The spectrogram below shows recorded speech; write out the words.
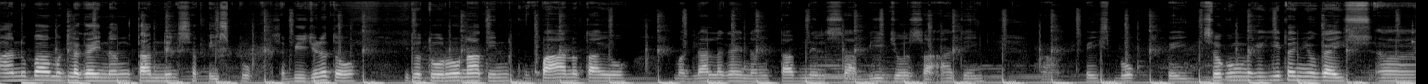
Paano ba maglagay ng thumbnail sa Facebook? Sa video na to, ituturo natin kung paano tayo maglalagay ng thumbnail sa video sa ating ah, Facebook page. So kung nakikita nyo guys, ah,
